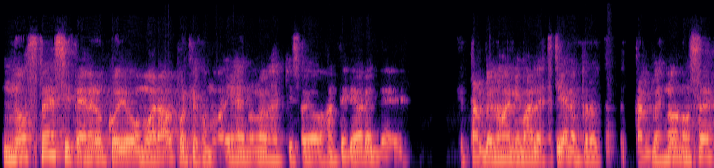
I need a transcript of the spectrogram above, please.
No sé si tener un código moral, porque como dije en uno de los episodios anteriores, de que tal vez los animales tienen, pero tal vez no, no sé.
